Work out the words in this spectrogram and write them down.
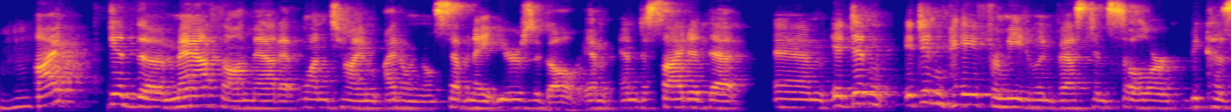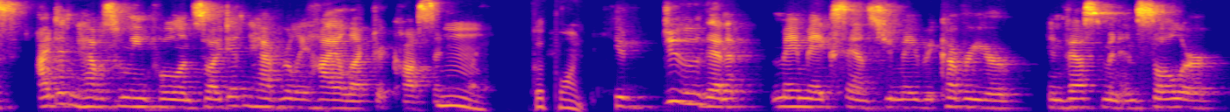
Mhm. I did the math on that at one time, I don't know, seven, eight years ago, and, and decided that um, it didn't it didn't pay for me to invest in solar because I didn't have a swimming pool, and so I didn't have really high electric costs anyway. Mm, good point. If you do, then it may make sense. You may recover your investment in solar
